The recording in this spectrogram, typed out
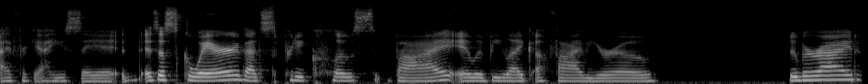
I forget how you say it. It's a square that's pretty close by. It would be like a five euro Uber ride,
